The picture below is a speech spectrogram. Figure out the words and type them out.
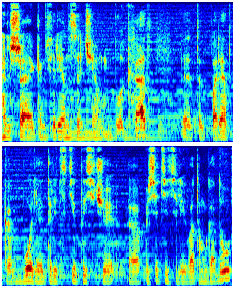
большая конференция, чем Black Hat. Это порядка более 30 тысяч э, посетителей в этом году.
